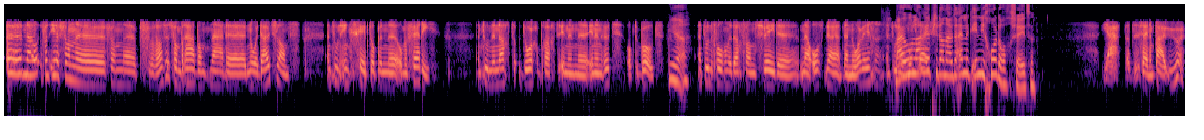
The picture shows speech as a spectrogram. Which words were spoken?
Eh, nou, van eerst van, eh, van pff, wat was het? Van Brabant naar Noord-Duitsland. En toen ingescheept op een, op een ferry. En toen de nacht doorgebracht in een, in een hut op de boot. Ja. En toen de volgende dag van Zweden naar, Oost, ja, naar Noorwegen. En toen Maar hoe lang heb je dan uiteindelijk in die gordel gezeten? Ja, dat zijn een paar uur.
